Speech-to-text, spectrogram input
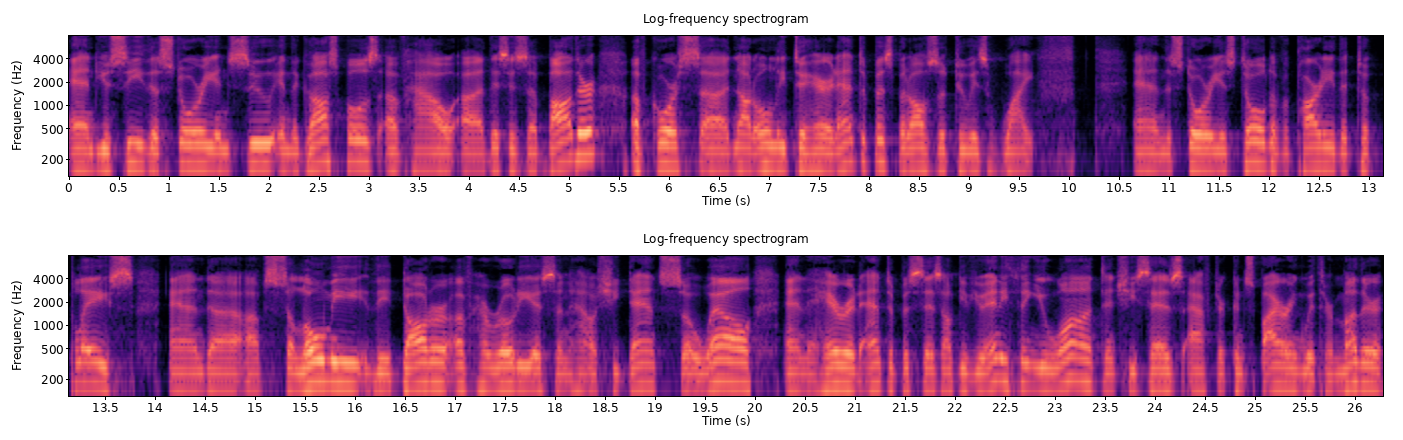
And you see the story ensue in the Gospels of how uh, this is a bother, of course, uh, not only to Herod Antipas but also to his wife and the story is told of a party that took place and uh, of Salome, the daughter of Herodias, and how she danced so well. And Herod Antipas says, I'll give you anything you want. And she says, after conspiring with her mother,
